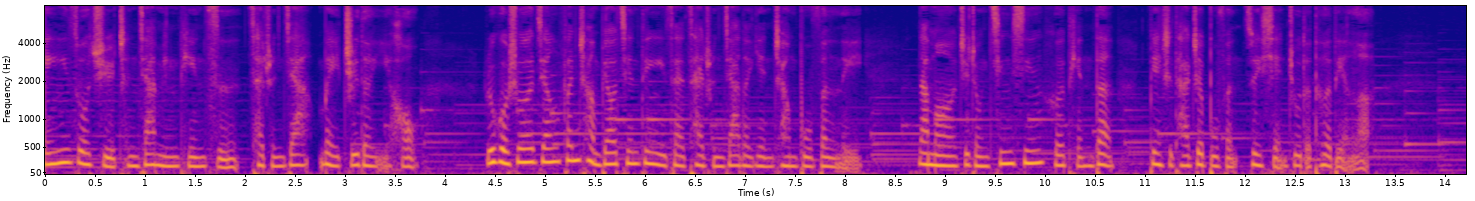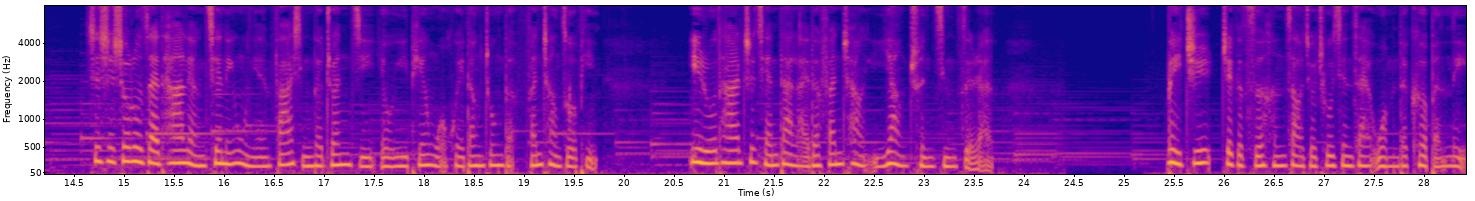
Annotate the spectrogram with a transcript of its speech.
田一作曲，陈佳明填词，蔡淳佳未知的以后。如果说将翻唱标签定义在蔡淳佳的演唱部分里，那么这种清新和恬淡便是他这部分最显著的特点了。这是收录在他两千零五年发行的专辑《有一天我会》当中的翻唱作品，一如他之前带来的翻唱一样纯净自然。未知这个词很早就出现在我们的课本里。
